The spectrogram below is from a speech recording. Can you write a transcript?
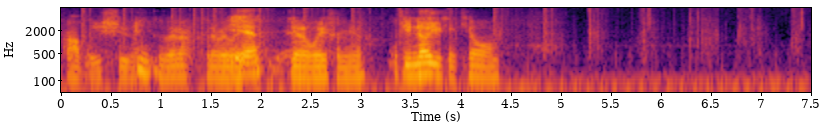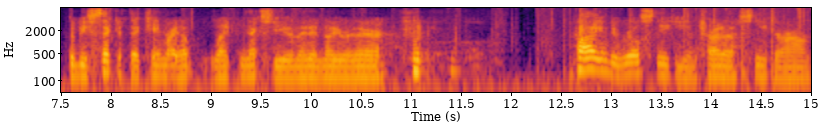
probably shoot them because they're not gonna really Yeah. get away from you. If you know you can kill them. It'd be sick if they came right up like next to you and they didn't know you were there. probably gonna be real sneaky and try to sneak around.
